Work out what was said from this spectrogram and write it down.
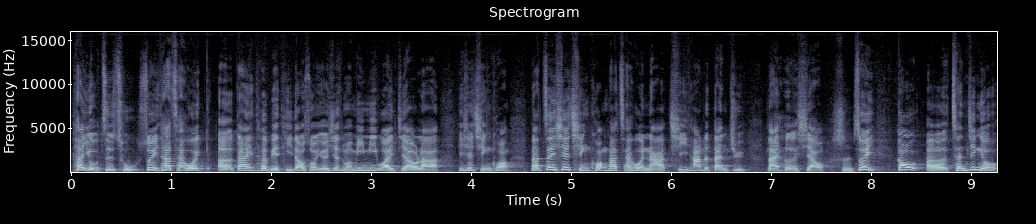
他有支出，所以他才会呃刚才特别提到说有一些什么秘密外交啦一些情况，那这些情况他才会拿其他的单据来核销。是，所以高呃曾经有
